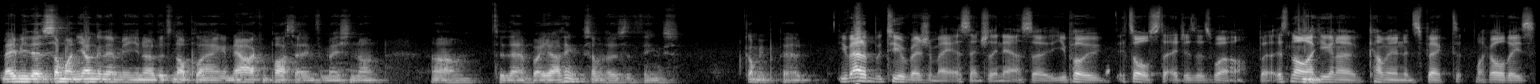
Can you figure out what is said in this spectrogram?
maybe there's someone younger than me, you know, that's not playing, and now I can pass that information on um, to them. But yeah, I think some of those are the things got me prepared. You've added to your resume essentially now, so you probably it's all stages as well. But it's not like you're gonna come in and inspect like all these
